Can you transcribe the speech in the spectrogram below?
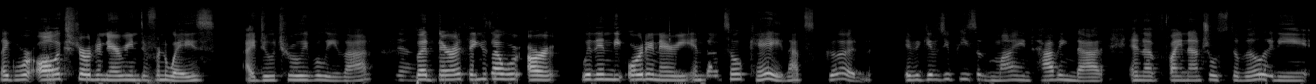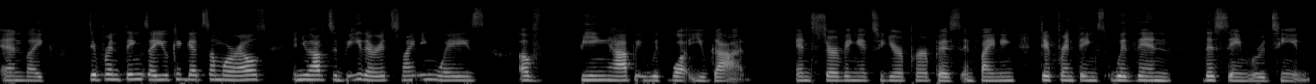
Like we're all extraordinary in different ways. I do truly believe that. Yeah. But there are things that are within the ordinary, and that's okay. That's good. If it gives you peace of mind having that and a financial stability and like different things that you can get somewhere else and you have to be there it's finding ways of being happy with what you got and serving it to your purpose and finding different things within the same routine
